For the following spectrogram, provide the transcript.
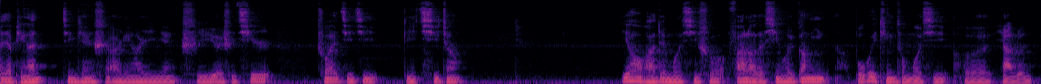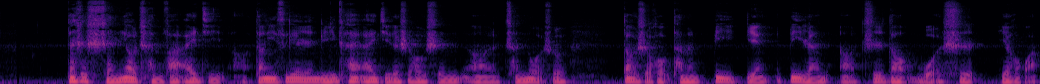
大家平安。今天是二零二一年十一月十七日，出埃及记第七章。耶和华对摩西说：“法老的心会刚硬，不会听从摩西和亚伦。但是神要惩罚埃及啊！当以色列人离开埃及的时候，神啊承诺说，到时候他们必然必然啊知道我是耶和华。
